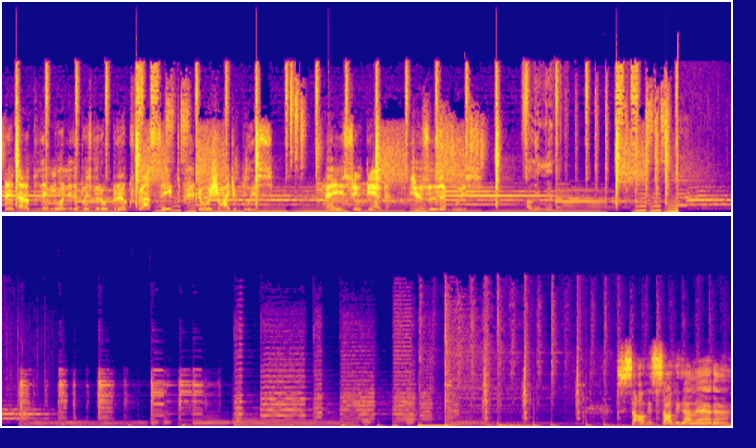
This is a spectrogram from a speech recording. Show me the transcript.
preta era do demônio e depois virou branco, foi aceito. Eu vou chamar de blues. É isso, entenda. Jesus é blues. Falei mesmo. Salve, salve galera!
